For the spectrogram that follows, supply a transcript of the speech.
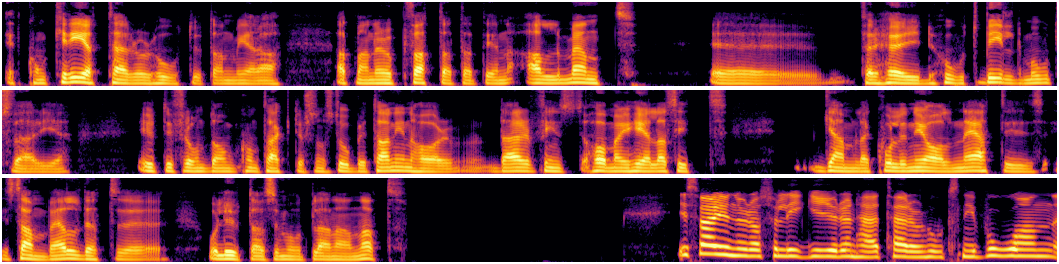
ett konkret terrorhot utan mera att man har uppfattat att det är en allmänt eh, förhöjd hotbild mot Sverige utifrån de kontakter som Storbritannien har. Där finns, har man ju hela sitt gamla kolonialnät i, i samväldet eh, och luta sig mot bland annat. I Sverige nu då så ligger ju den här terrorhotsnivån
